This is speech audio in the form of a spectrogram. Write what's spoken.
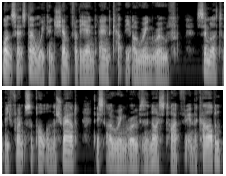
Once that's done, we can chamfer the end and cut the O-ring groove. Similar to the front support on the shroud, this O-ring groove is a nice tight fit in the carbon,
